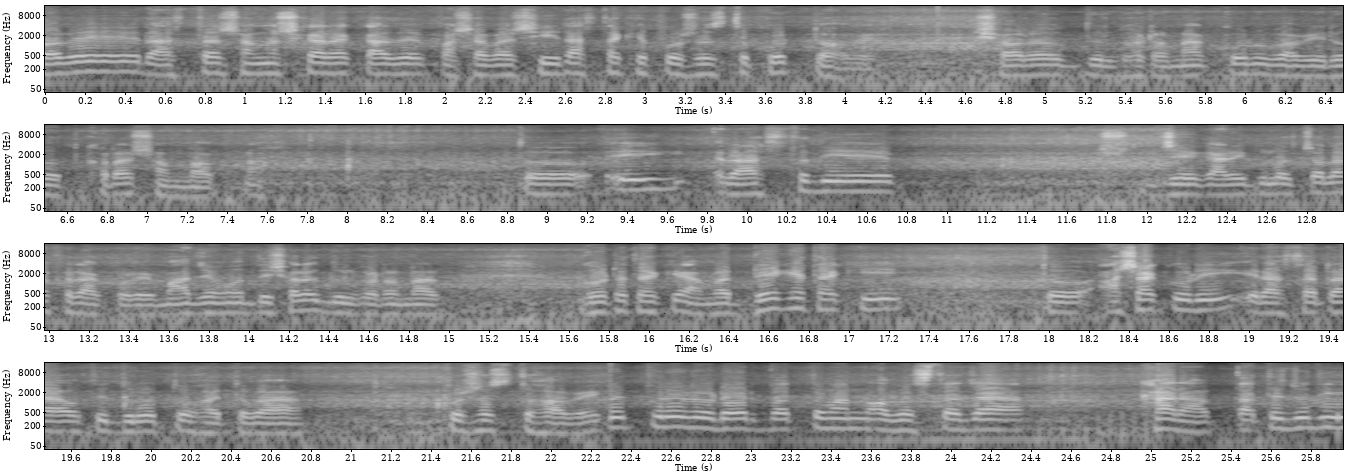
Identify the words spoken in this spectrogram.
তবে রাস্তার সংস্কারের কাজের পাশাপাশি রাস্তাকে প্রশস্ত করতে হবে। সড়ক দুর্ঘটনা কোনোভাবে রোধ করা সম্ভব না। তো এই রাস্তা দিয়ে যে গাড়িগুলো চলাফেরা করে, মাঝে মধ্যে সড়ক দুর্ঘটনার ঘটে থাকে, আমরা দেখে থাকি। তো আশা করি এই রাস্তাটা অতি দ্রুত হয়তো বা প্রশস্ত হবে। ফরিদপুরে রোডের বর্তমান অবস্থা যা খারাপ, তাতে যদি।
